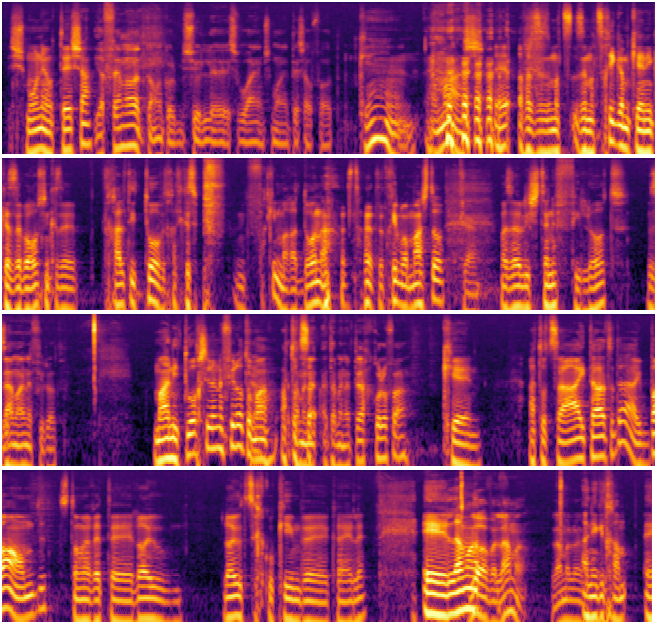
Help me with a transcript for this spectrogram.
שמונה או תשע. יפה מאוד, קודם כל, בשביל אה, שבועיים, שמונה, תשע הופעות. כן, ממש. אה, אבל זה, זה, מצ, זה מצחיק גם כי אני כזה, בראש שלי כזה, התחלתי טוב, התחלתי כזה, פפפ, אני fucking מרדונה, זאת אומרת, התחיל ממש טוב. כן. ואז היו לי שתי נפילות. וזה- למה הנפילות? מה הניתוח של הנפילות, או מה התוצאה? אתה מנתח כל הופעה? כן. התוצאה הייתה, אתה יודע, I bombed, זאת אומרת, אה, לא היו, לא היו צחקוקים וכאלה. אה, למה? לא, אבל למה? למה לא? אני אגיד לך, אה,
